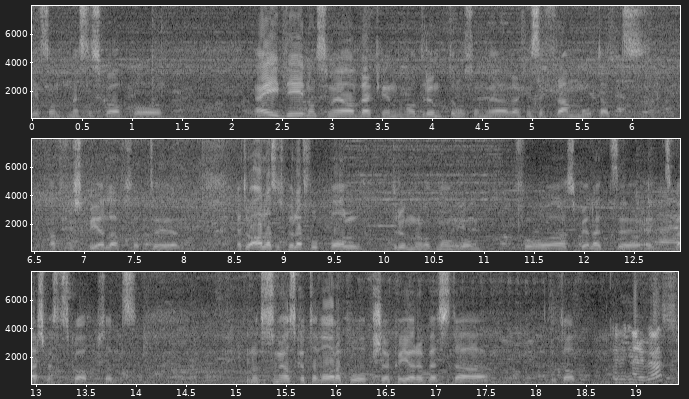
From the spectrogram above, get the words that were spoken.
i ett sånt mästerskap. Och, nej, det är något som jag verkligen har drömt om och som jag verkligen ser fram emot att, att få spela. Så att, eh, jag tror alla som spelar fotboll drömmer om att någon gång få spela ett, eh, ett världsmästerskap. Så att, det är något som jag ska ta vara på och försöka göra det bästa utav. Är du nervös?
